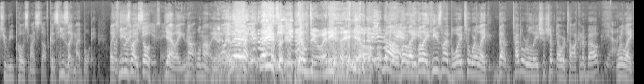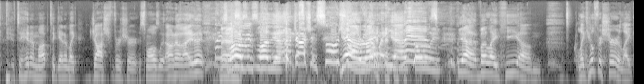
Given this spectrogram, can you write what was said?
to repost my stuff because he's like my boy. Like He'll he's my so anything you say. yeah like not well not like Well, yeah, you know- you know yeah, what I mean, you know- he'll do anything. Yeah. you're no but like but like he's my boy to where like that type of relationship that we're talking about Yeah. where like to hit him up to get him like Josh for sure. Smalls I don't know like, Smalls Smalls We yeah know Josh is so yeah sure. We know right? where he yeah lives. totally. Yeah but like he um like he'll for sure like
